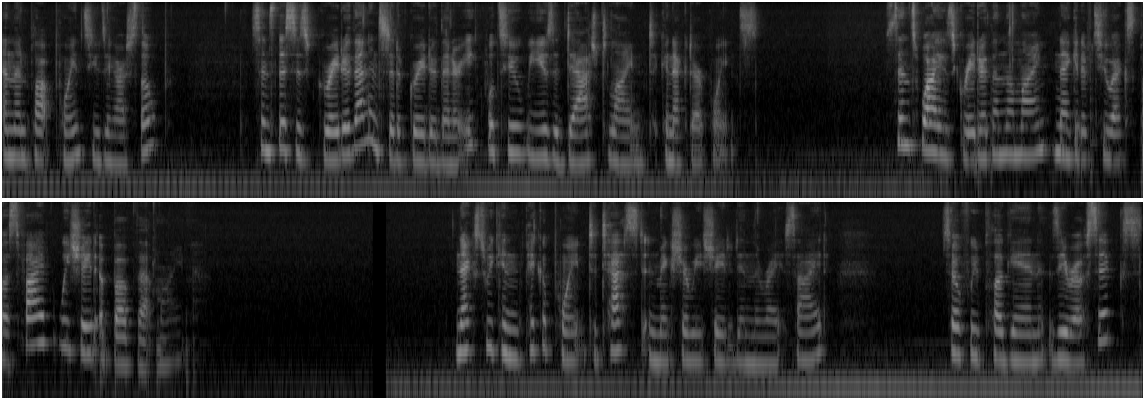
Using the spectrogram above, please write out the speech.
and then plot points using our slope. Since this is greater than instead of greater than or equal to, we use a dashed line to connect our points. Since y is greater than the line, negative 2x plus 5, we shade above that line. Next we can pick a point to test and make sure we shade it in the right side. So if we plug in 0, 6,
